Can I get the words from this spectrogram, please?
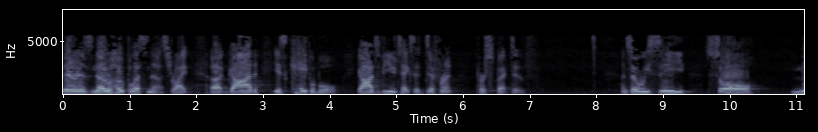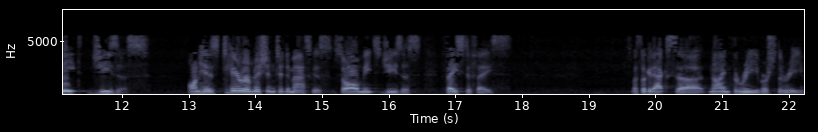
there is no hopelessness, right? Uh, God is capable. God's view takes a different perspective. And so we see Saul meet Jesus. On his terror mission to Damascus, Saul meets Jesus face to face. Let's look at Acts uh, 9 3, verse 3.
